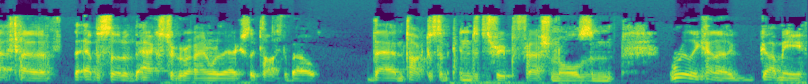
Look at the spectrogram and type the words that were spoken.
that uh, the episode of Axe to Grind where they actually talked about that and talked to some industry professionals and really kind of got me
